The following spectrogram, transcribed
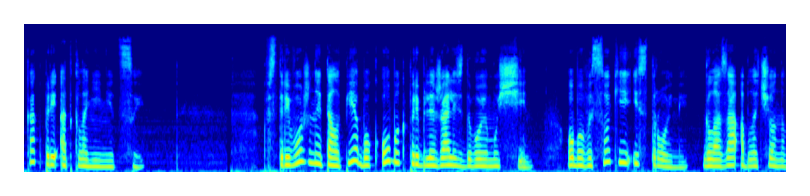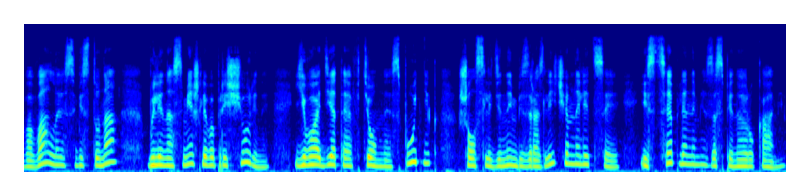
как при отклонении ци. К встревоженной толпе бок о бок приближались двое мужчин. Оба высокие и стройные, глаза облаченного валая свистуна были насмешливо прищурены, его одетая в темный спутник шел с ледяным безразличием на лице и сцепленными за спиной руками.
